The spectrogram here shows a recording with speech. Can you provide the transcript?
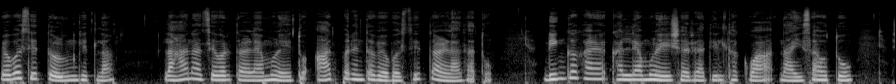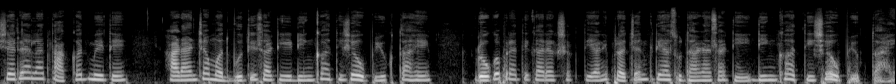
व्यवस्थित तळून घेतला. लहान आचेवर तळल्यामुळे तो आतपर्यंत व्यवस्थित तळला जातो. डिंक खा खाल्ल्यामुळे शरीरातील थकवा नाहीसा होतो. शरीराला ताकद मिळते. हाडांच्या मजबूतीसाठी डिंक अतिशय उपयुक्त आहे. रोगप्रतिकारक शक्ती आणि प्रचनक्रिया सुधारण्यासाठी डिंक अतिशय उपयुक्त आहे.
